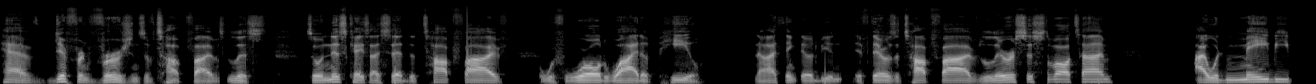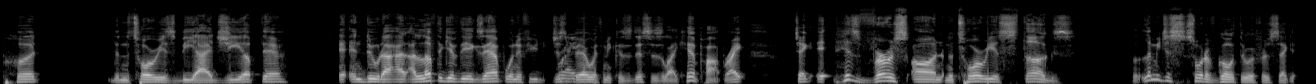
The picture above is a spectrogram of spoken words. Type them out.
have different versions of top five lists so in this case, I said the top five with worldwide appeal. Now, I think there would be, if there was a top five lyricist of all time, I would maybe put the Notorious B.I.G. up there. And, and dude, I, I love to give the example, and if you just right. bear with me, because this is like hip hop, right? Check it, his verse on Notorious Thugs. Let me just sort of go through it for a second.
